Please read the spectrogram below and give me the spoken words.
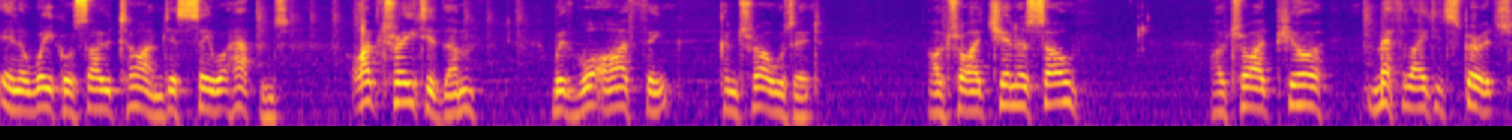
in a week or so time just see what happens. I've treated them with what I think controls it. I've tried chinosol I've tried pure methylated spirits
